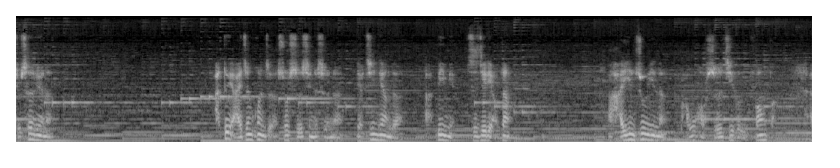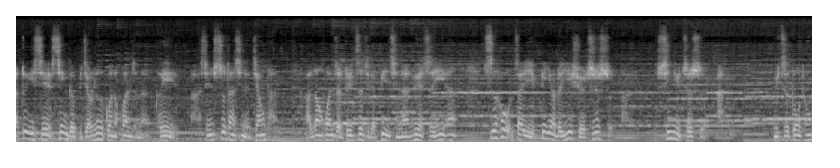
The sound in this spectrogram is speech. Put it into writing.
究策略呢？啊对癌症患者说实情的时候呢，要尽量的啊避免直截了当，啊还应注意呢把握好时机和方法，啊对一些性格比较乐观的患者呢，可以啊先试探性的交谈，啊让患者对自己的病情呢略知一二，之后再以必要的医学知识啊心理知识啊与之沟通，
